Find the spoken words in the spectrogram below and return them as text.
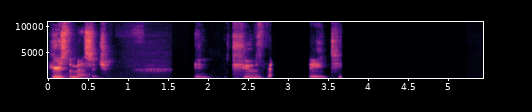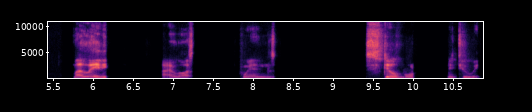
Here's the message. In 2018 my lady I lost twins stillborn in two weeks.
